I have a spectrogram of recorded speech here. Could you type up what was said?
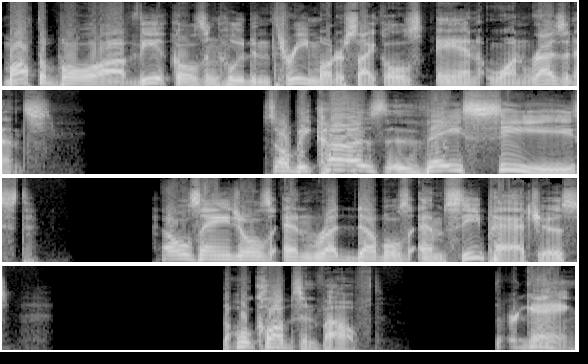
multiple uh, vehicles including 3 motorcycles and one residence. So because they seized Hells Angels and Red Devils MC patches, the whole club's involved. They're a gang.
